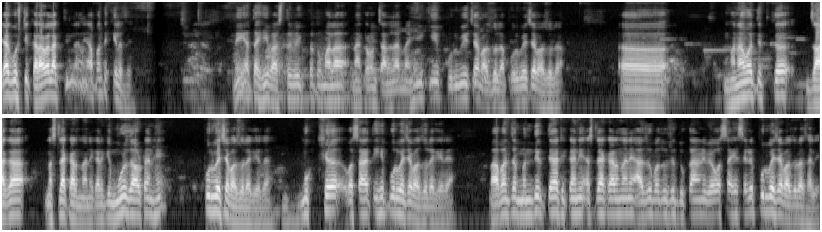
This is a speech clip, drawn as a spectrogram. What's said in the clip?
या गोष्टी कराव्या लागतील आणि आपण ते केलं जाईल नाही आता ही वास्तविकता तुम्हाला नाकारून चालणार नाही की पूर्वीच्या बाजूला पूर्वेच्या बाजूला म्हणावं तितकं जागा नसल्या कारणाने कारण की मूळ गावठाण हे पूर्वेच्या बाजूला गेलं. मुख्य वसाहती हे पूर्वेच्या बाजूला गेल्या. बाबांचं मंदिर त्या ठिकाणी असल्या कारणाने आजूबाजूचे दुकान आणि व्यवसाय हे सगळे पूर्वेच्या बाजूला झाले.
